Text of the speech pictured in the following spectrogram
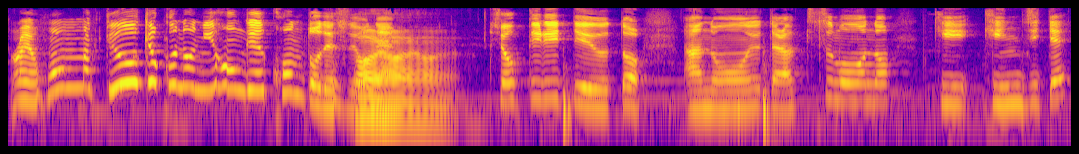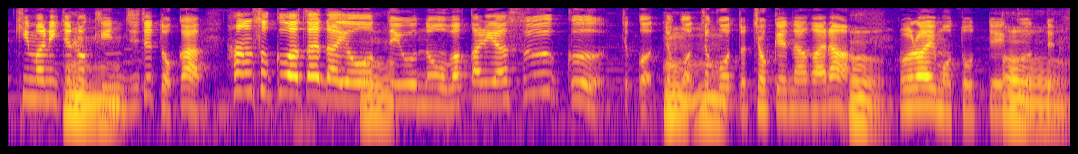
あれほんま究極の日本芸コントですよね、はいはいはい。食切りっていうとあのー言ったら相撲のき禁じ手決まり手の禁じ手とか、反則技だよっていうのを分かりやすくちょこちょこちょこっとちょけながら、うん。笑いも取っていくって、うん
